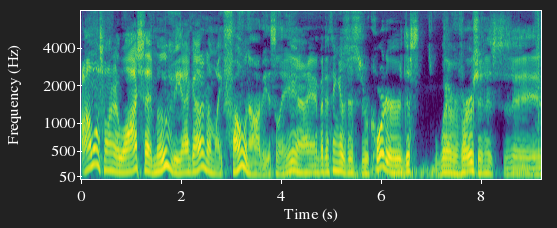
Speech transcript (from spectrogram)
almost wanted to watch that movie. I got it on my phone, obviously. I, but the thing is, this recorder, this whatever version is, uh,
